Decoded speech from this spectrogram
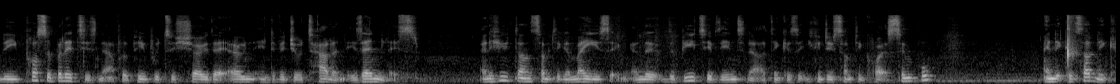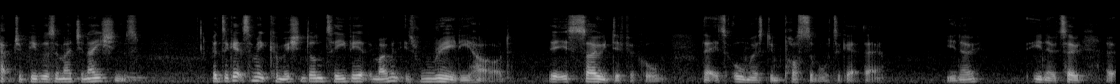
the possibilities now for people to show their own individual talent is endless. And if you've done something amazing, and the, the beauty of the internet, I think, is that you can do something quite simple, and it can suddenly capture people's imaginations. But to get something commissioned on TV at the moment is really hard. It is so difficult that it's almost impossible to get there. You know, you know. So a,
